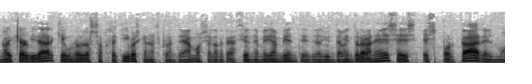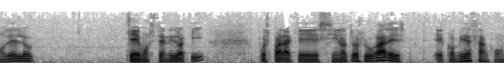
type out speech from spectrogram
No hay que olvidar que uno de los objetivos que nos planteamos en la Delegación de Medio Ambiente del Ayuntamiento de Leganés es exportar el modelo que hemos tenido aquí, pues para que si en otros lugares eh, comienzan con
